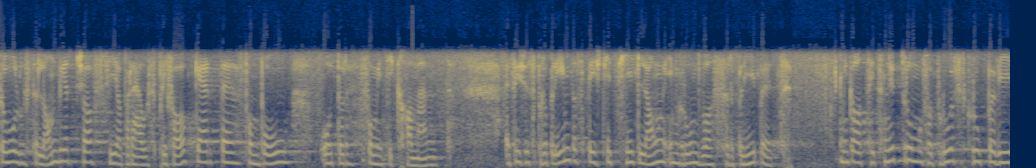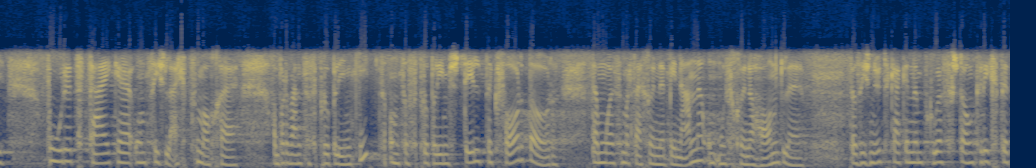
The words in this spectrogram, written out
sowohl aus der Landwirtschaft wie aber auch aus Privatgärten, vom Bau oder von Medikamenten. Es ist ein Problem, dass Pestizide lang im Grundwasser bleiben. Mir geht es jetzt nicht darum, auf eine Berufsgruppe wie Bauern zu zeigen und sie schlecht zu machen. Aber wenn es ein Problem gibt und das Problem stellt eine Gefahr dar, dann muss man es auch benennen und muss können handeln. Das ist nicht gegen einen Berufsstand gerichtet,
